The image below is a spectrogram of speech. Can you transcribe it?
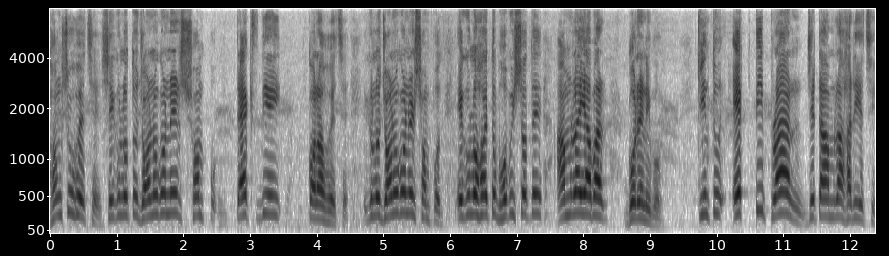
ধ্বংস হয়েছে, সেগুলো তো জনগণের সম্প ট্যাক্স দিয়েই করা হয়েছে। এগুলো জনগণের সম্পদ। এগুলো হয়তো ভবিষ্যতে আমরাই আবার গড়ে নিব। কিন্তু একটি প্রাণ যেটা আমরা হারিয়েছি,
